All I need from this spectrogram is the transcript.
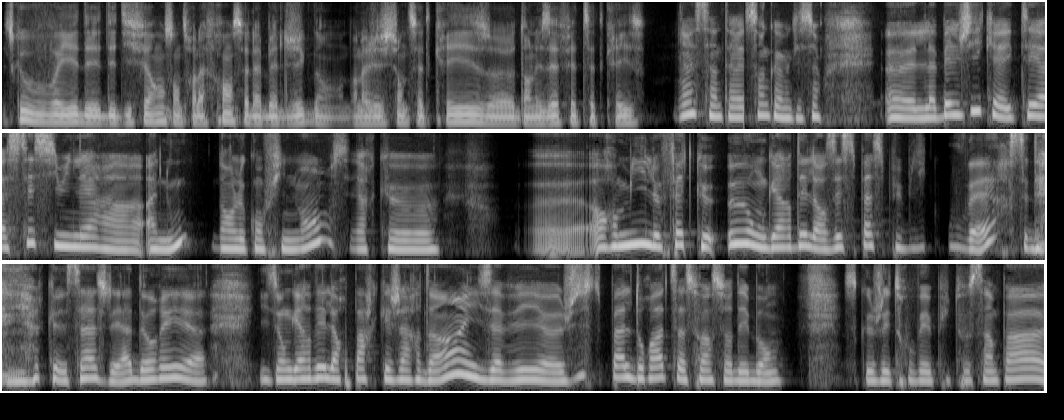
est que vous voyez des, différences entre la France et la Belgique dans, la gestion de cette crise, euh, dans les effets de cette crise? C'est intéressant comme question. la Belgique a été assez similaire à, à nous dans le confinement. C'est-à-dire que euh, hormis le fait que eux ont gardé leurs espaces publics ouverts, c'est-à-dire que ça, j'ai adoré. Euh, ils ont gardé leur parc et jardin. Ils avaient euh, juste pas le droit de s'asseoir sur des bancs, ce que j'ai trouvé plutôt sympa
